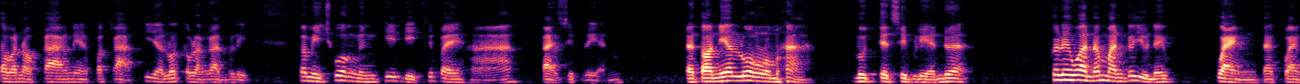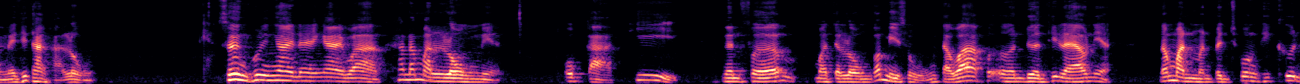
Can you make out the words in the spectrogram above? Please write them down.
ตะวันออกกลางเนี่ยประกาศที่จะลดกำลังการผลิต ก็มีช่วงหนึ่งที่ดีดขึ้นไปหา 80 เหรียญแต่ตอนนี้ล่วงลงมาหลุด 70 เหรียญด้วย ก็เรียกว่าน้ำมันก็อยู่ในแกว่งแต่แกว่งในทิศทางขาลง ซึ่งพูดง่ายๆได้ง่ายว่า ถ้าน้ำมันลงเนี่ยโอกาสที่เงินเฟ้อมันจะลงก็มีสูง แต่ว่าเผอิญเดือนที่แล้วเนี่ย น้ำมันมันเป็นช่วงที่ขึ้น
